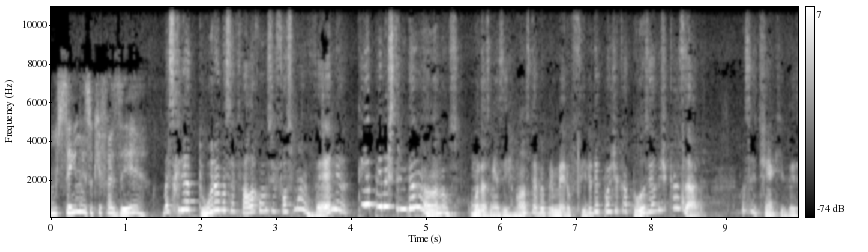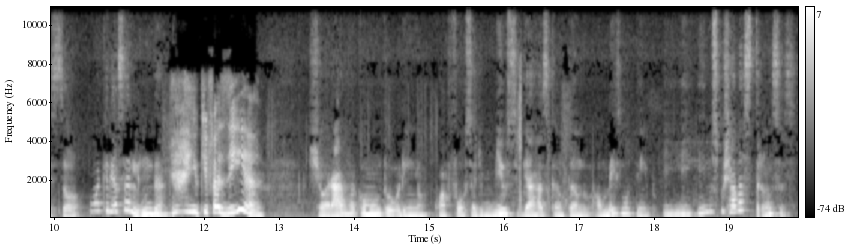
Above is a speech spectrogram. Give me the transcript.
Não sei mais o que fazer. Mas, criatura, você fala como se fosse uma velha. Tem apenas 30 anos. Uma das minhas irmãs teve o primeiro filho depois de 14 anos de casada. Você tinha que ver só. Uma criança linda. Ai, o que fazia? Chorava como um tourinho, com a força de mil cigarras cantando ao mesmo tempo. E, e nos puxava as tranças.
